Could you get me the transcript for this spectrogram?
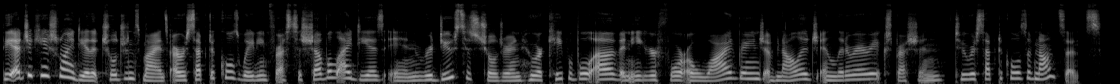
The educational idea that children's minds are receptacles waiting for us to shovel ideas in reduces children who are capable of and eager for a wide range of knowledge and literary expression to receptacles of nonsense,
